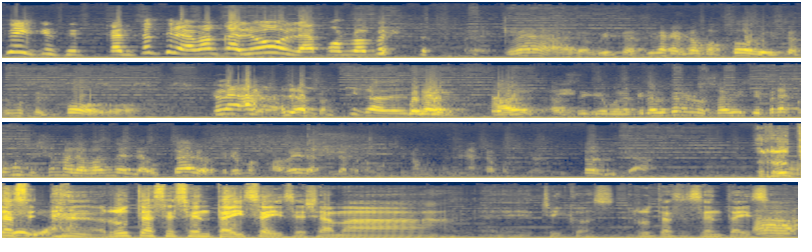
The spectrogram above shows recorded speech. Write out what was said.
sé, que se, cantate la vaca Lola, por lo menos. Claro, ¿viste? Así la cantamos todos y hacemos el pogo. Claro, de Bueno, a- así que bueno, que Lautaro nos avise. ¿cómo se llama la banda de Lautaro? Queremos saber, así la promocionamos también acá por Ciudad Cristónica. Ruta. Ruta 66 se llama, eh, chicos. Ruta 66. Ah,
